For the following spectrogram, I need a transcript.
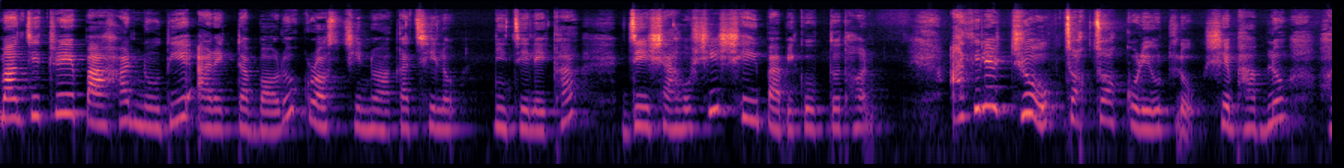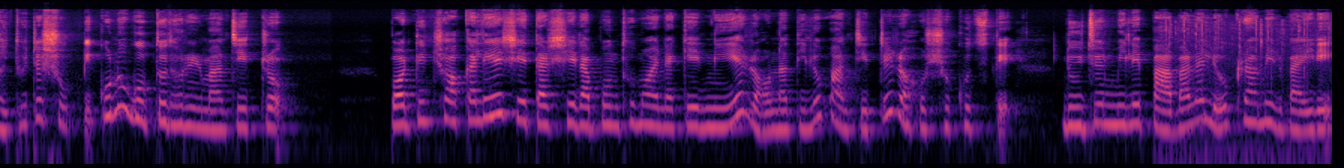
মানচিত্রে পাহাড়, নদী আর একটা বড় ক্রস চিহ্ন আঁকা ছিল। নিচে লেখা, যে সাহসী সেই পাবি গুপ্তধন। আদিলের চোখ চকচক করে উঠল। সে ভাবল, হয়তো এটা সত্যি কোনো গুপ্তধনের মানচিত্র। পরদিন সকালে সে তার সেরা বন্ধু ময়নাকে নিয়ে রওনা দিল মানচিত্রের রহস্য খুঁজতে। দুইজন মিলে পা বাড়ালো গ্রামের বাইরে।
